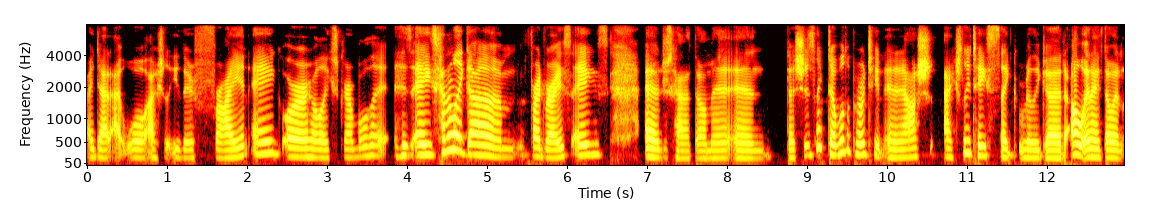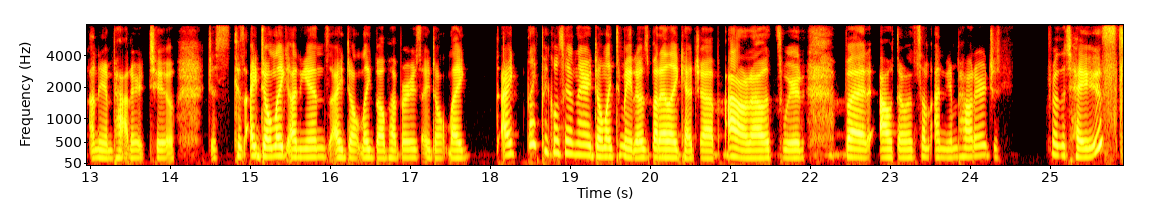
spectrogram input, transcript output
my dad I will actually either fry an egg or he'll like scramble his eggs kind of like um fried rice eggs and just kind of throw them in and that's just like double the protein and it actually tastes like really good. Oh, and I throw in onion powder too, just because I don't like onions, I don't like bell peppers, I don't like I like pickles in there. I don't like tomatoes, but I like ketchup. I don't know, it's weird, but I'll throw in some onion powder just for the taste.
